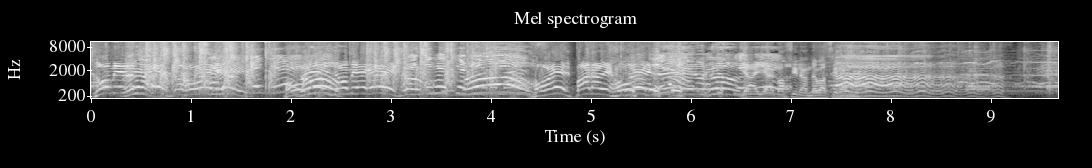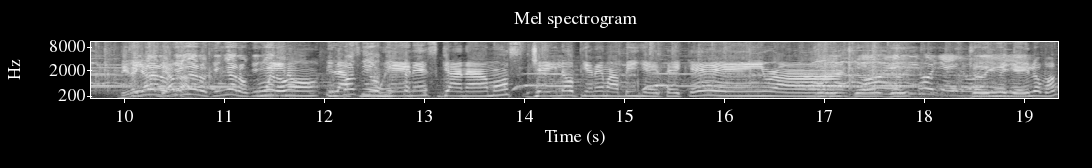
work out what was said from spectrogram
¡No me hagas eso, Joel! ¡Joel, no me hagas eso! ¿Quién es el que No. ¡Joel, para de ¿quién Ya, ya, es? vacilando, es vacilando. ah, ah, ah. Dile ¿Quién ya, ganó? ¿Quién ganó? ¿Quién ganó? ¿Quién Bueno, ganó? ¿Team las mujeres ganamos. J-Lo tiene más billete que A-Rod. Yo, yo, yo dije. J-Lo, más.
